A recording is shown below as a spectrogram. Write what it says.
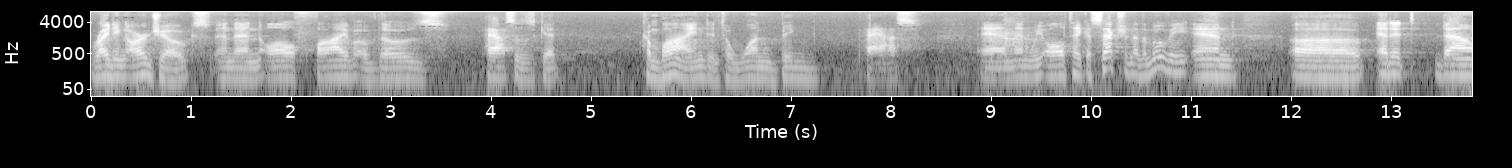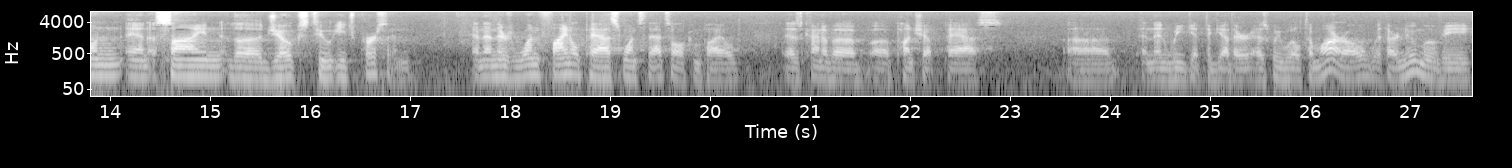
writing our jokes, and then all five of those passes get combined into one big pass. And then we all take a section of the movie and uh, edit down and assign the jokes to each person. And then there's one final pass once that's all compiled as kind of a, a punch up pass. Uh, and then we get together, as we will tomorrow, with our new movie,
